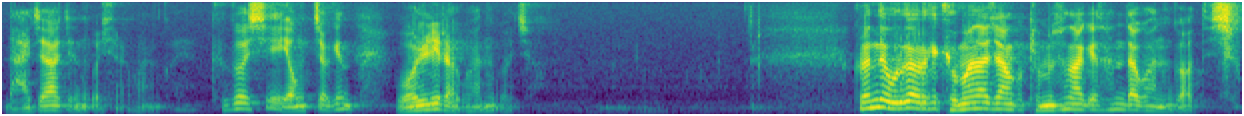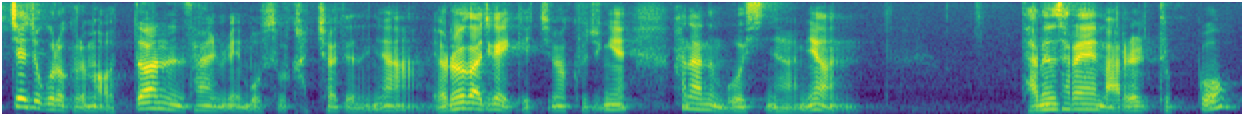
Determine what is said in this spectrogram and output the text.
낮아지는 것이라고 하는 거예요. 그것이 영적인 원리라고 하는 거죠. 그런데 우리가 그렇게 교만하지 않고 겸손하게 산다고 하는 것, 실제적으로 그러면 어떠한 삶의 모습을 갖춰야 되느냐? 여러 가지가 있겠지만 그 중에 하나는 무엇이냐 하면 다른 사람의 말을 듣고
